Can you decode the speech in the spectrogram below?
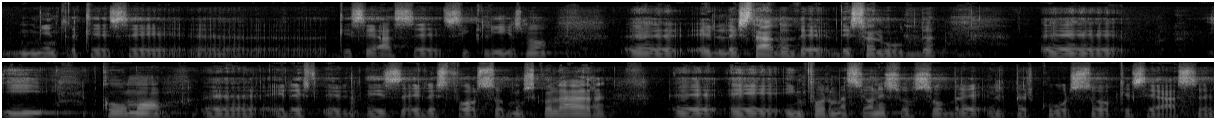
mientras que se, eh, que se hace ciclismo eh, el estado de, salud eh, y cómo el, es el esfuerzo muscular e informaciones sobre el percurso que se hace.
